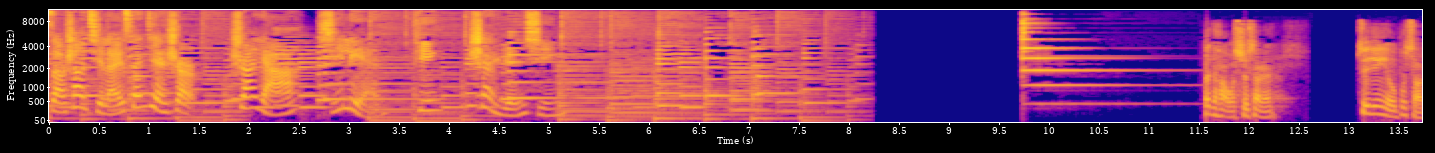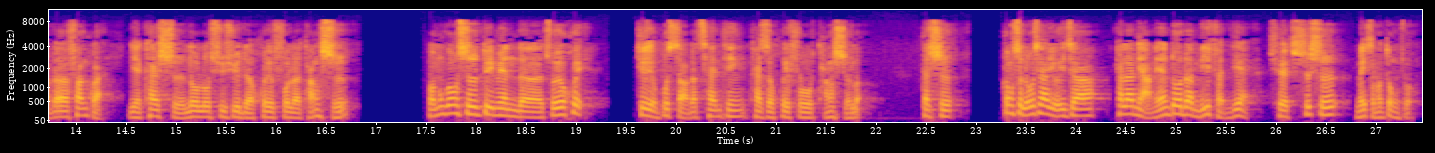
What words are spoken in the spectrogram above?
早上起来三件事儿：刷牙、洗脸、听善人行。大家好，我是善人。最近有不少的饭馆也开始陆陆续续的恢复了堂食。我们公司对面的桌游会就有不少的餐厅开始恢复堂食了。但是公司楼下有一家开了两年多的米粉店，却迟迟没什么动作，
